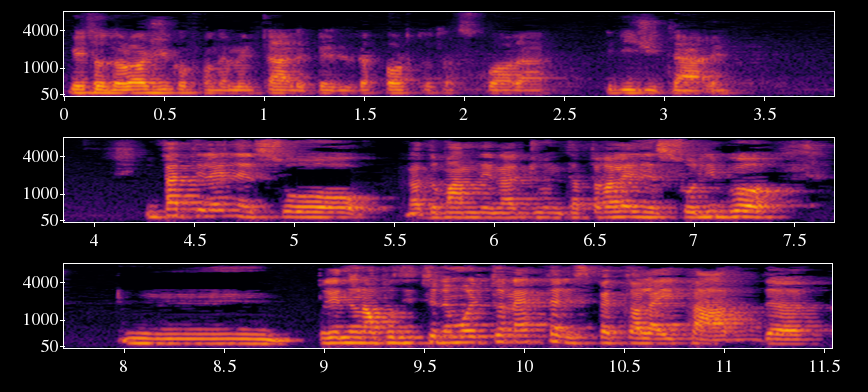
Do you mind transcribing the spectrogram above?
metodologico fondamentale per il rapporto tra scuola e digitale. Infatti lei nel suo, una domanda in aggiunta, però lei nel suo libro mh, prende una posizione molto netta rispetto all'iPad.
